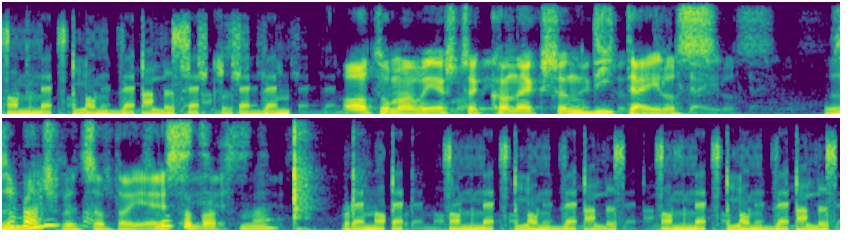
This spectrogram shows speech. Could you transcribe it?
connection detail 6, 7. O, tu mamy jeszcze Connection Details. Zobaczmy, co to No jest. zobaczmy. Remote, connection details, connection details,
